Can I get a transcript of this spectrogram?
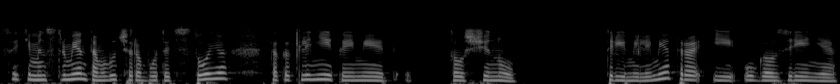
С этим инструментом лучше работать стоя, так как линейка имеет толщину 3 мм и угол зрения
